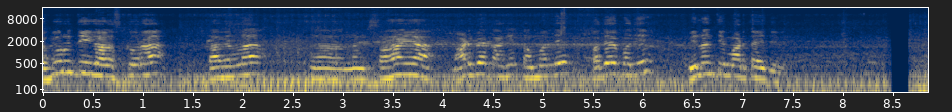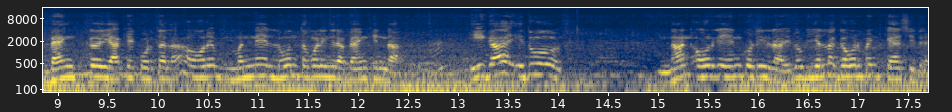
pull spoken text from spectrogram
ಅಭಿವೃದ್ಧಿಗೋಸ್ಕರ ತಾವೆಲ್ಲ ನಮ್ಗೆ ಸಹಾಯ ಮಾಡಬೇಕಾಗಿ ತಮ್ಮಲ್ಲಿ ಪದೇ ಪದೇ ವಿನಂತಿ ಮಾಡ್ತಾ ಇದ್ದೀವಿ. ಬ್ಯಾಂಕ್ ಯಾಕೆ ಕೊಡ್ತಲ್ಲ ಅವರೇ ಮೊನ್ನೆ ಲೋನ್ ತಗೊಂಡಿದ್ದೀರಾ ಬ್ಯಾಂಕಿಂದ ಈಗ ಇದು ನಾನು ಅವ್ರಿಗೆ ಏನು ಕೊಟ್ಟಿದ್ದೀರಾ? ಇದು ಎಲ್ಲ ಗೌರ್ಮೆಂಟ್ ಕ್ಯಾಶ್ ಇದೆ.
